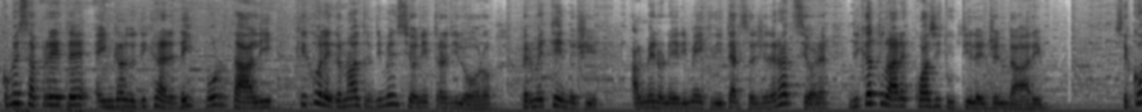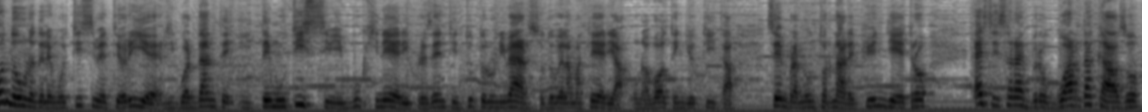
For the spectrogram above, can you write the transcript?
Come saprete è in grado di creare dei portali che collegano altre dimensioni tra di loro, permettendoci, almeno nei remake di terza generazione, di catturare quasi tutti i leggendari. Secondo una delle moltissime teorie riguardante i temutissimi buchi neri presenti in tutto l'universo dove la materia, una volta inghiottita, sembra non tornare più indietro, essi sarebbero, guarda caso,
